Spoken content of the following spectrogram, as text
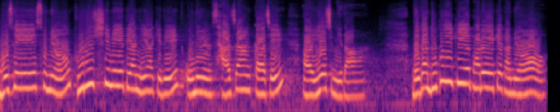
모세의 소명, 부르심에 대한 이야기는 오늘 4장까지 어, 이어집니다. 내가 누구이기에 바로에게 가며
